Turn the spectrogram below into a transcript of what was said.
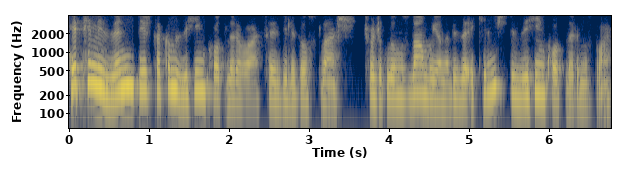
Hepimizin bir takım zihin kodları var sevgili dostlar. Çocukluğumuzdan bu yana bize ekilmiş bir zihin kodlarımız var.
